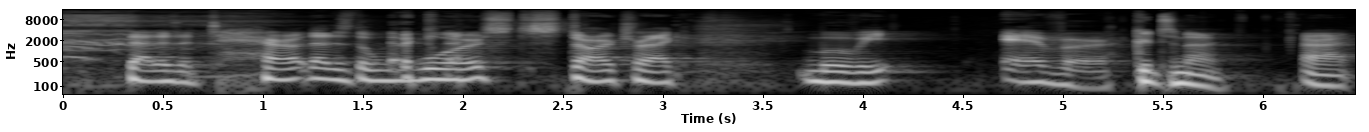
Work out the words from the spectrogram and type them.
that is a terror. That is the worst Star Trek movie ever. Good to know. All right.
